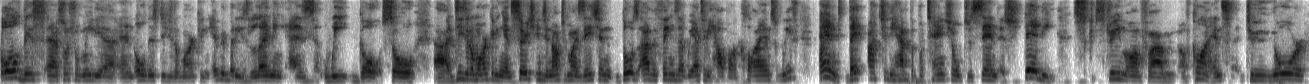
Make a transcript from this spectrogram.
all this uh, social media and all this digital marketing everybody's learning as we go. So uh, digital marketing and search engine optimization those are the things that we actually help our clients with. And they actually have the potential to send a steady stream of um, of clients to your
